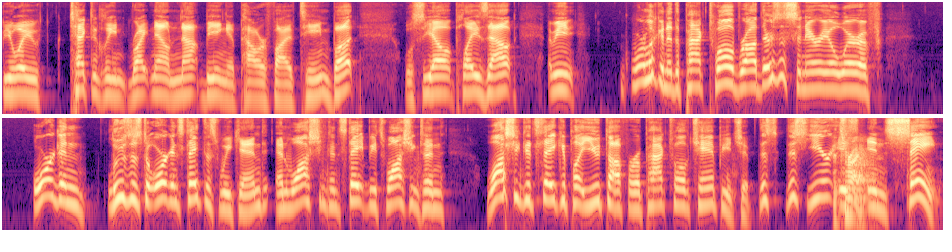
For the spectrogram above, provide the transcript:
BYU technically right now not being a Power Five team, but we'll see how it plays out. I mean, we're looking at the Pac 12, Rod. There's a scenario where if Oregon loses to Oregon State this weekend and Washington State beats Washington, Washington State could play Utah for a Pac 12 championship. This, this year That's is right. insane.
